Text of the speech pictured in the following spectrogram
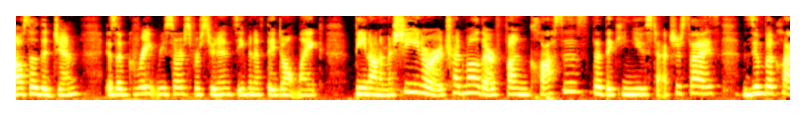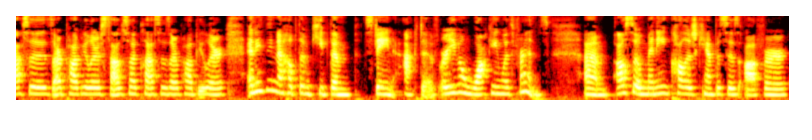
Also, the gym is a great resource for students, even if they don't like being on a machine or a treadmill. There are fun classes that they can use to exercise. Zumba classes are popular, salsa classes are popular, anything to help them keep them staying active or even walking with friends. Um, also, many college campuses offer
